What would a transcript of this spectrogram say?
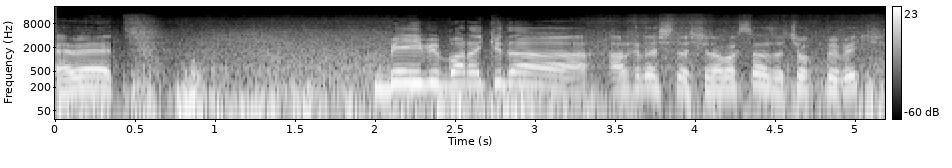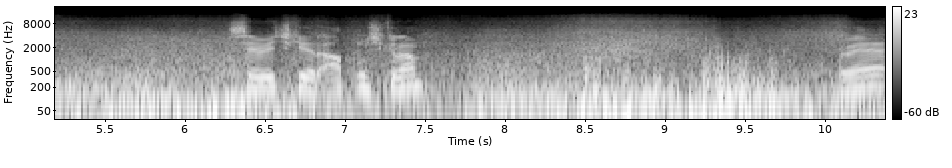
Evet. Baby Baraküda. Arkadaşlar şuna baksanıza çok bebek. Gear 60 gram. ve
